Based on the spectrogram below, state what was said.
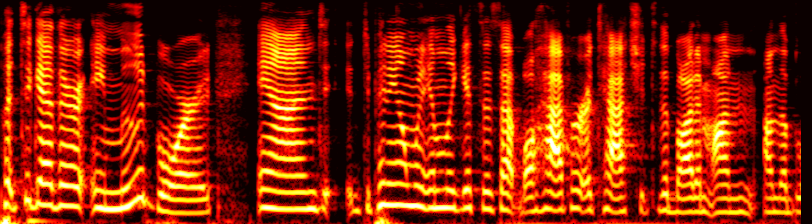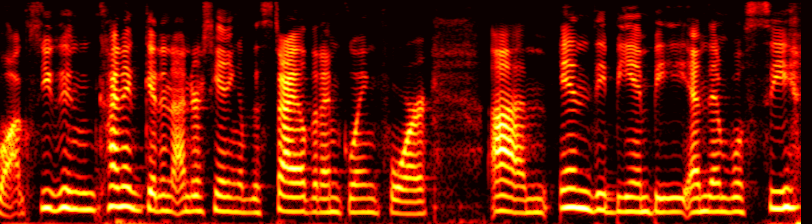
put together a mood board and depending on when emily gets this up i'll have her attach it to the bottom on on the blog. So you can kind of get an understanding of the style that i'm going for um in the b&b and then we'll see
